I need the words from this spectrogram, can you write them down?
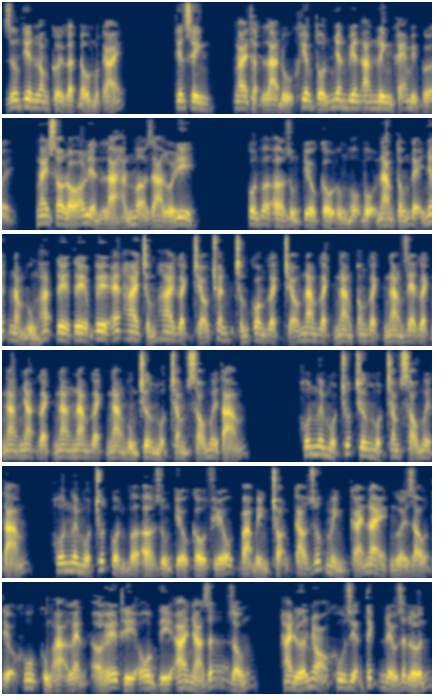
Dương thiên long cười gật đầu một cái. Tiên sinh, ngài thật là đủ khiêm tốn nhân viên an ninh khẽ mỉm cười, ngay sau đó liền là hắn mở ra lối đi. Côn vợ ở dùng tiểu cầu ủng hộ bộ nam tống đệ nhất nằm vùng https 2 2 gạch chéo chen com gạch chéo nam gạch ngang tông gạch ngang re gạch ngang nhạt gạch ngang nam gạch ngang vùng chương 168. hôn ngươi một chút chương 168, hôn ngươi một chút cuộn vợ ở dùng tiểu cầu phiếu và bình chọn cao giúp mình cái này người giàu tiểu khu cùng ạ lẹn ở Ethiopia nhà rất giống, hai đứa nhỏ khu diện tích đều rất lớn,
